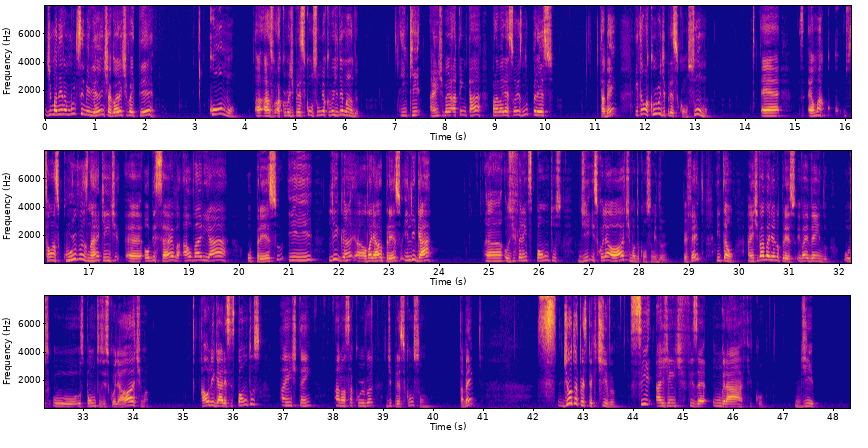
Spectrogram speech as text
De maneira muito semelhante, agora a gente vai ter como a, a curva de preço consumo e a curva de demanda, em que a gente vai atentar para variações no preço, tá bem? Então, a curva de preço consumo é, é uma, são as curvas né, que a gente é, observa ao variar o preço e ligar, ao variar o preço e ligar uh, os diferentes pontos de escolha ótima do consumidor, perfeito? Então, a gente vai variando o preço e vai vendo os, o, os pontos de escolha ótima, ao ligar esses pontos, a gente tem a nossa curva de preço-consumo. Tá bem? De outra perspectiva, se a gente fizer um gráfico de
